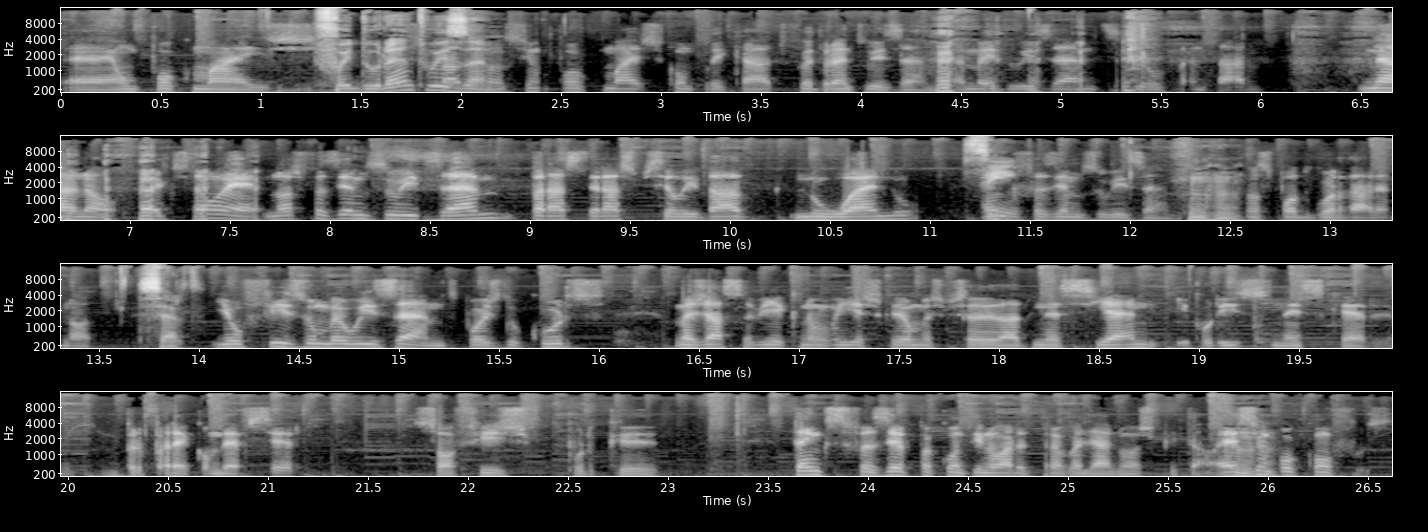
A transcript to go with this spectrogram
é um pouco mais. Foi durante o exame. Assim, um pouco mais complicado. Foi durante o exame. A meio do exame decidi levantar-me. Não, não. A questão é: nós fazemos o exame para aceder à especialidade no ano Sim. em que fazemos o exame. Não se pode guardar a nota. Certo. E eu fiz o meu exame depois do curso, mas já sabia que não ia escolher uma especialidade nesse ano e por isso nem sequer me preparei como deve ser. Só fiz porque tem que se fazer para continuar a trabalhar no hospital. É assim um pouco confuso.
